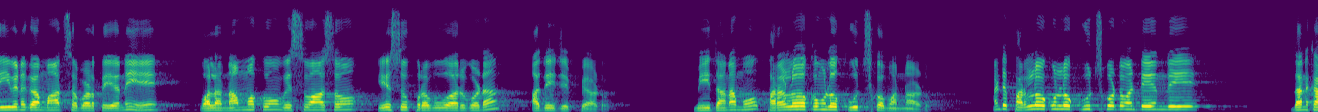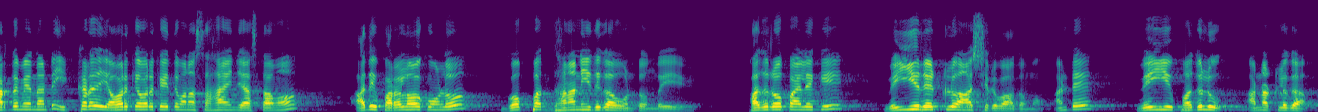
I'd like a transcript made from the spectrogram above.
దీవెనగా మార్చబడతాయని వాళ్ళ నమ్మకం విశ్వాసం యేసు ప్రభు వారు కూడా అదే చెప్పాడు. మీ ధనము పరలోకంలో కూర్చుకోమన్నాడు. అంటే పరలోకంలో కూర్చుకోవటం అంటే ఏంది? దానికి అర్థం ఏంటంటే ఇక్కడ ఎవరికెవరికైతే మనం సహాయం చేస్తామో అది పరలోకంలో గొప్ప ధననిధిగా ఉంటుంది. పది రూపాయలకి వెయ్యి రెట్లు ఆశీర్వాదము. అంటే వెయ్యి పదులు అన్నట్లుగా.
